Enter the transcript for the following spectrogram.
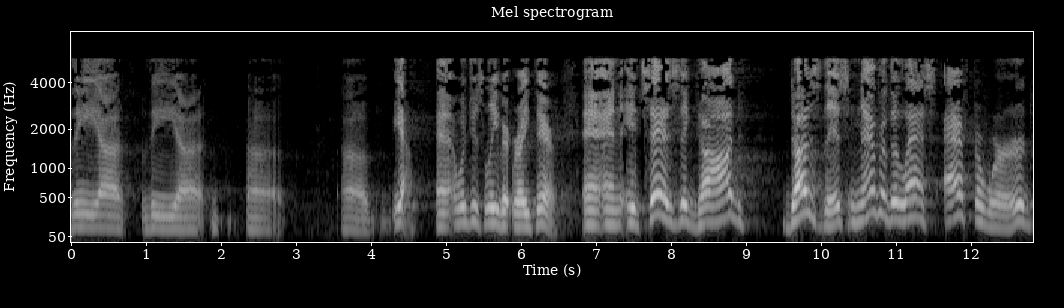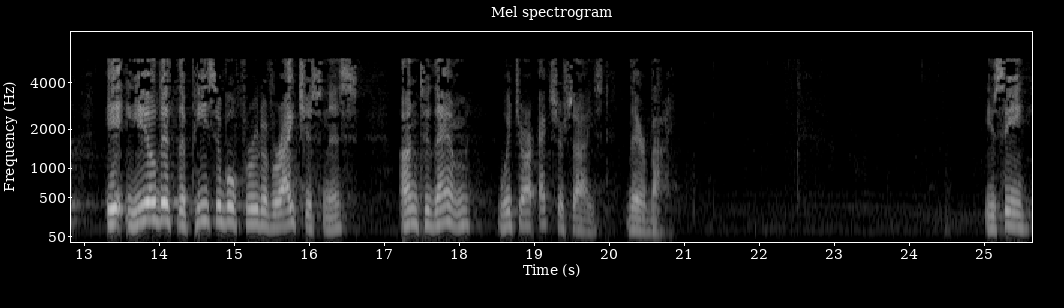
the uh, the uh, uh, uh yeah, we'll just leave it right there. And, and it says that God does this, nevertheless, afterward it yieldeth the peaceable fruit of righteousness unto them which are exercised thereby. You see,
